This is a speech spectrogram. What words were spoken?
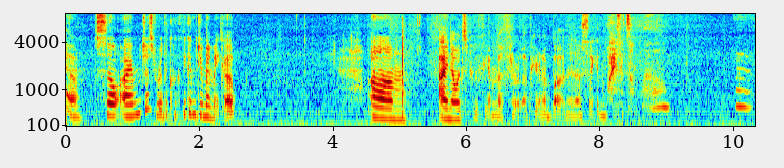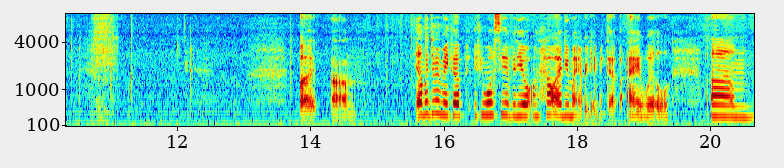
Yeah, so I'm just really quickly gonna do my makeup. Um, I know it's poofy. I'm gonna throw it up here in a bun in a second. Why is it so but um, yeah, I'm gonna do my makeup. If you want to see a video on how I do my everyday makeup, I will. Um,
